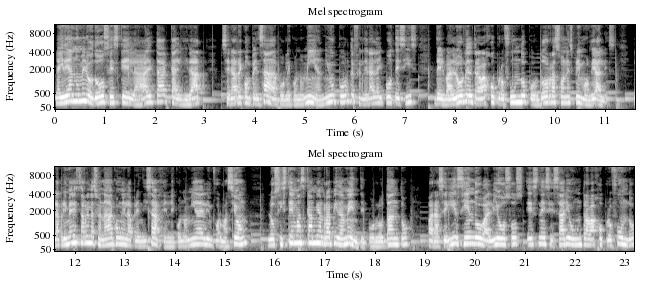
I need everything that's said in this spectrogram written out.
La idea número dos es que la alta calidad será recompensada por la economía. Newport defenderá la hipótesis del valor del trabajo profundo por dos razones primordiales. La primera está relacionada con el aprendizaje. En la economía de la información, los sistemas cambian rápidamente, por lo tanto, para seguir siendo valiosos es necesario un trabajo profundo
